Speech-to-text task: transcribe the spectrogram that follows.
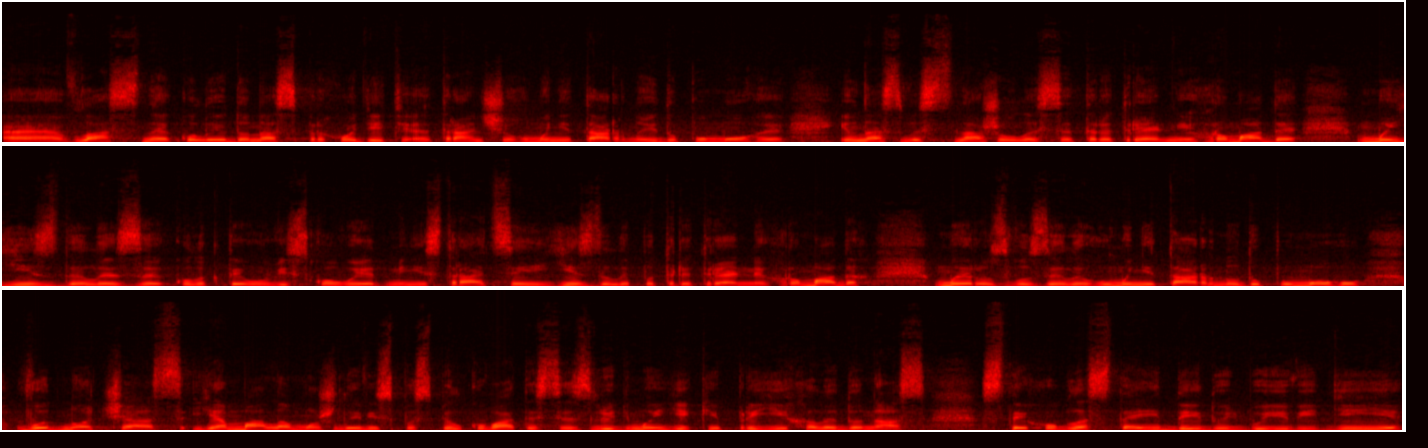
Е, власне, коли до нас приходять е, транші гуманітарної допомоги, і в нас виснажувалися територіальні громади, ми їздили з колективом військової адміністрації, їздили по територіальних громадах. Ми розвозили гуманітарну допомогу. Водночас я мала можливість поспілкуватися з людьми, які приїхали до нас з тих областей, де йдуть бойові дії,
